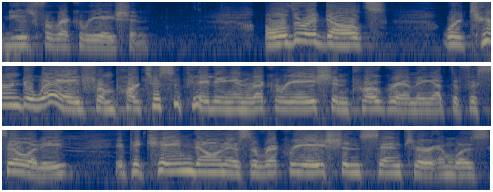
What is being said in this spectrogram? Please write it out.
use for recreation. Older adults were turned away from participating in recreation programming at the facility. It became known as the Recreation Center and was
